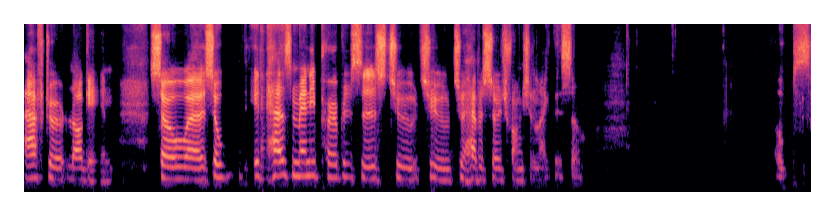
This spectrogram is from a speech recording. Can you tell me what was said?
after login. So uh, so it has many purposes to to to have a search function like this. So, oops.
